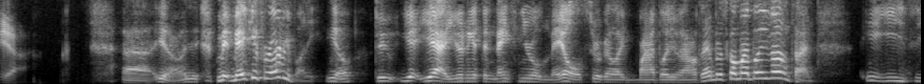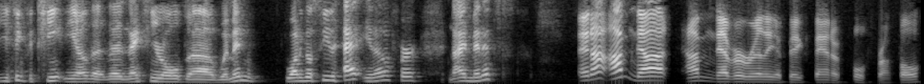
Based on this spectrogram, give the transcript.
Yeah. Uh, you know, make it for everybody. You know, do yeah, yeah you're gonna get the 19 year old males who are gonna like My Bloody Valentine, but it's called My Bloody Valentine. You, you, think the teen, you know, the the 19 year old uh, women want to go see that, you know, for nine minutes? And I, I'm not. I'm never really a big fan of full frontal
